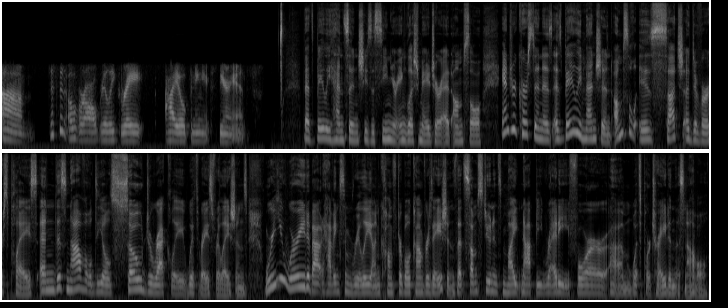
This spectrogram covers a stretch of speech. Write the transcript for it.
um, just an overall really great eye opening experience. That's Bailey Henson. She's a senior English major at UMSL. Andrew Kersten, is, as Bailey mentioned, UMSL is such a diverse place, and this novel deals so directly with race relations. Were you worried about having some really uncomfortable conversations that some students might not be ready for um, what's portrayed in this novel?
